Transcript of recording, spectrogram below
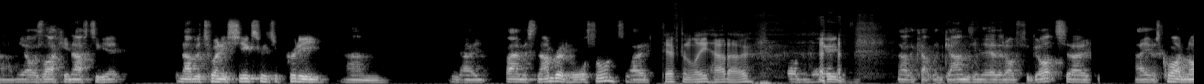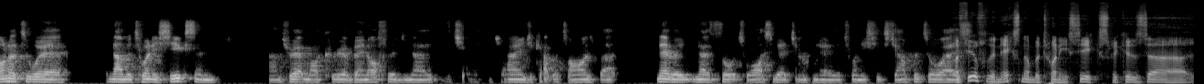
um, yeah, I was lucky enough to get number 26, which is a pretty um, you know famous number at Hawthorn. So definitely Hutto. another couple of guns in there that I forgot. So uh, it was quite an honour to wear number 26 and um, throughout my career, I've been offered, you know, the chance to change a couple of times, but never, you know, thought twice about jumping out of the 26 jumper. It's always. I feel for the next number 26 because uh,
